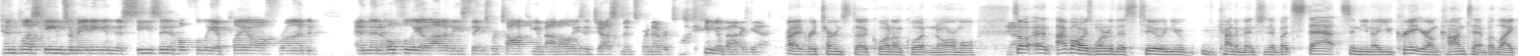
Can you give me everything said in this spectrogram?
10 plus games remaining in this season hopefully a playoff run and then hopefully a lot of these things we're talking about, all these adjustments we're never talking about again. Right, returns to quote unquote normal. Yeah. So, and I've always wondered this too, and you, you kind of mentioned it, but stats and you know you create your own content, but like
